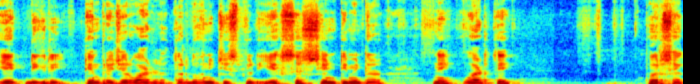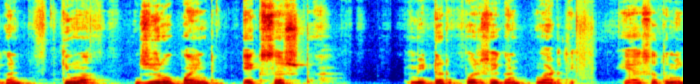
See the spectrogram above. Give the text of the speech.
एक डिग्री टेम्परेचर वाढलं तर ध्वनीची स्पीड एकसष्ट सेंटीमीटरने वाढते पर सेकंड किंवा झिरो पॉईंट एकसष्ट मीटर पर सेकंड वाढते. हे असं तुम्ही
